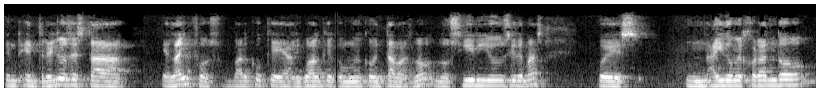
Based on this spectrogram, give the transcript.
entre ellos está el AIFOS, barco que, al igual que como comentabas, ¿no? los Sirius y demás, pues mm, ha ido mejorando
